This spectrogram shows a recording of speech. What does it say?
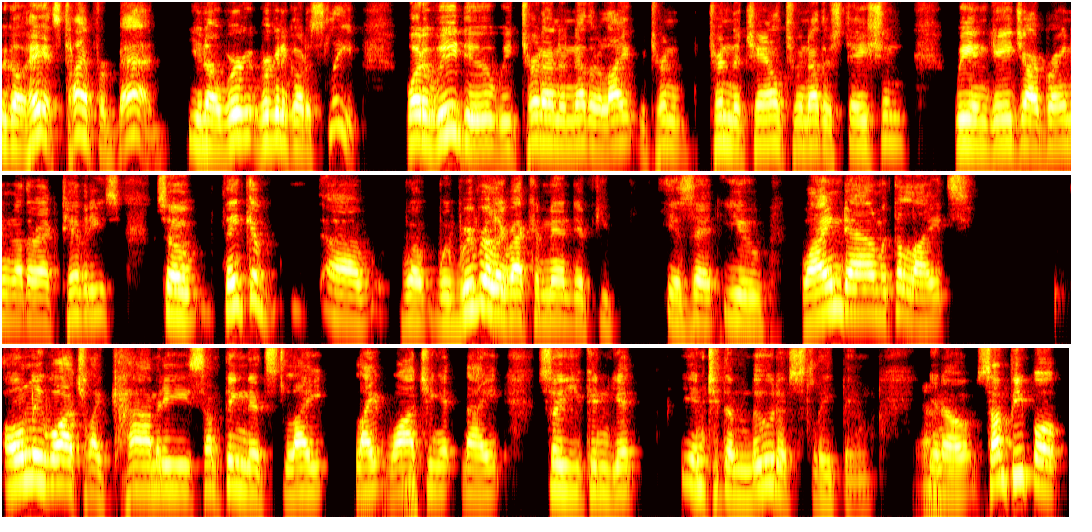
We go hey it's time for bed you know we're, we're going to go to sleep. What do we do? We turn on another light we turn turn the channel to another station. We engage our brain in other activities. So think of uh, what we really recommend if you is that you wind down with the lights only watch like comedy something that's light light watching at night so you can get into the mood of sleeping. Yeah. you know some people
